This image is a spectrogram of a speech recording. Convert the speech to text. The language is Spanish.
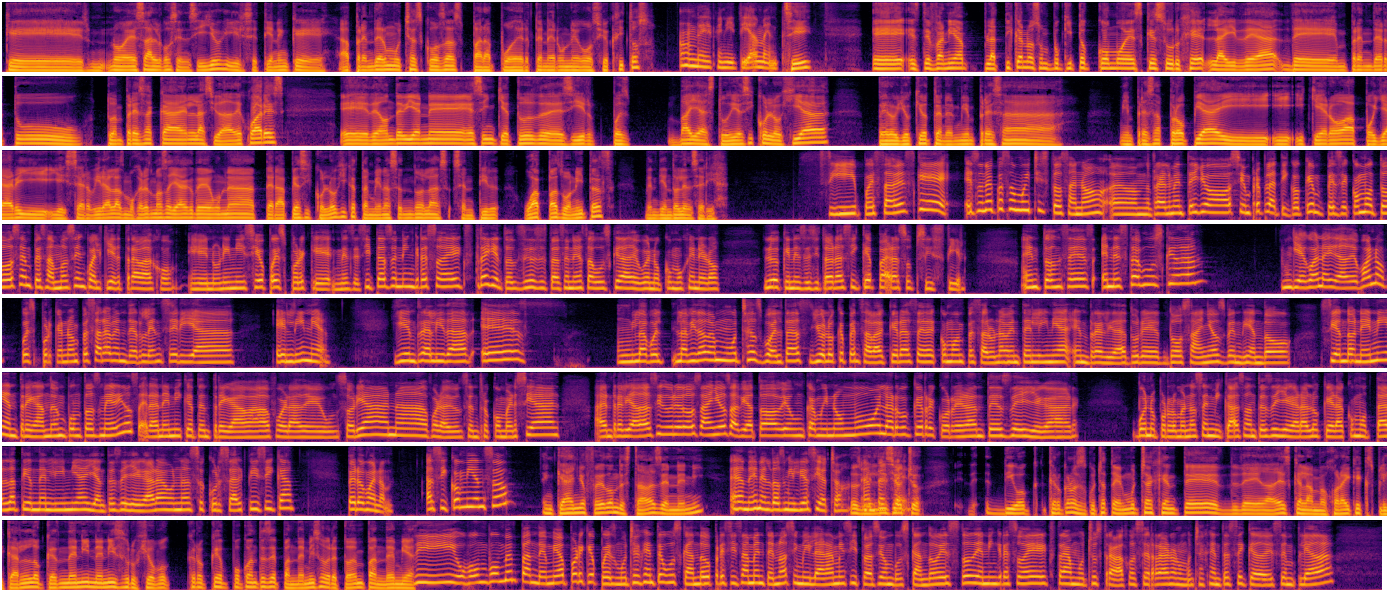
que no es algo sencillo y se tienen que aprender muchas cosas para poder tener un negocio exitoso. Definitivamente. Sí. Eh, Estefanía, platícanos un poquito cómo es que surge la idea de emprender tu, tu empresa acá en la ciudad de Juárez. Eh, ¿De dónde viene esa inquietud de decir, pues vaya, estudié psicología, pero yo quiero tener mi empresa, mi empresa propia y, quiero apoyar y, y servir a las mujeres más allá de una terapia psicológica, también haciéndolas sentir guapas, bonitas, vendiendo lencería? Sí, pues sabes que es una cosa muy chistosa, ¿no? Em, realmente yo siempre platico que empecé como todos empezamos en cualquier trabajo. En un inicio, pues porque necesitas un ingreso extra y entonces estás en esa búsqueda de, bueno, ¿cómo genero lo que necesito ahora sí que para subsistir? Entonces, en esta búsqueda, llego a la idea de, bueno, pues ¿por qué no empezar a vender lencería en línea? Y en realidad es la, la vida da muchas vueltas. Yo lo que pensaba que era hacer como empezar una venta en línea, en realidad duré dos años vendiendo, siendo neni, entregando en puntos medios. Era neni que te entregaba fuera de un Soriana, fuera de un centro comercial. Ah, En realidad así duré dos años. Había todavía un camino muy largo que recorrer antes de llegar, bueno, por lo menos en mi caso, antes de llegar a lo que era como tal la tienda en línea y antes de llegar a una sucursal física. Pero bueno, así comienzo ¿En qué año fue donde estabas de Neni? en, en el 2018. empecé. 2018. D- Digo, creo que nos escucha también mucha gente de edades que a lo mejor hay que explicarle lo que es Neni. Neni surgió creo que poco antes de pandemia y sobre todo en pandemia. Sí, hubo un boom en pandemia porque pues mucha gente buscando precisamente no asimilar a mi situación, buscando esto de un ingreso extra, muchos trabajos cerraron, mucha gente se quedó desempleada.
